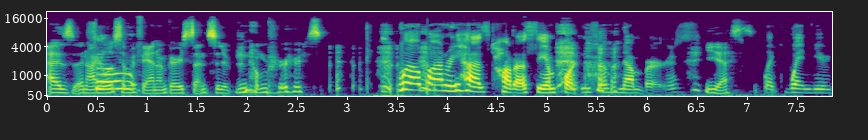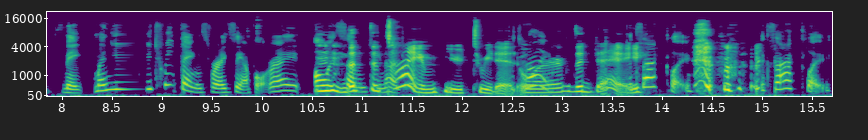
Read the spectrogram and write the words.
as an So- 7 fan, I'm very sensitive to numbers. Well, Banri has taught us the importance of numbers. yes. Like when you make when you tweet things, for example, right? Always Mhm, the, the time you tweet it The or the day. Exactly. exactly.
